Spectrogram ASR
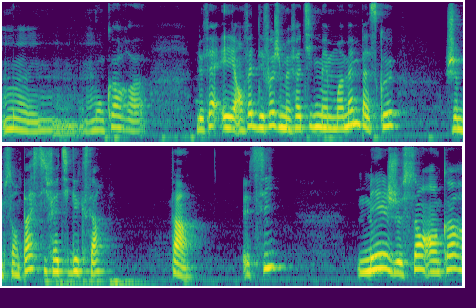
mon, mon corps euh, le fait. Et en fait, des fois, je me fatigue même moi-même parce que je me sens pas si fatiguée que ça. Enfin, si, mais je sens encore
